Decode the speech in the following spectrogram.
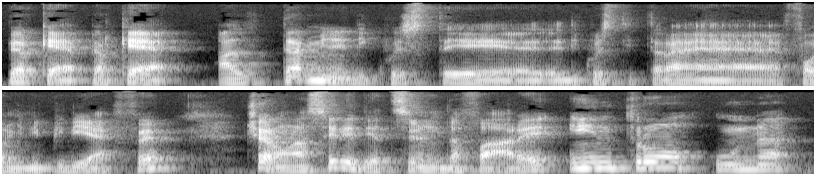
Perché? Perché al termine di, queste, di questi tre fogli di PDF c'era una serie di azioni da fare entro un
